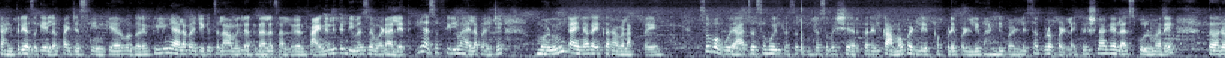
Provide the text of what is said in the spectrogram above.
काहीतरी असं केलं पाहिजे स्किन केअर वगैरे. फिलिंग यायला पाहिजे की चला आम्ही लग्नाला चाललो आहे आणि फायनली ते दिवस जवळ आलेत. हे असं फील व्हायला पाहिजे. म्हणून काही ना काही करावं लागतं आहे सो बघूया जसं होईल तसं तुमच्यासोबत शेअर करेल. कामं पडलीत कपडे पडली भांडी पडले सगळं पडलं आहे कृष्णा गेला स्कूलमध्ये तर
